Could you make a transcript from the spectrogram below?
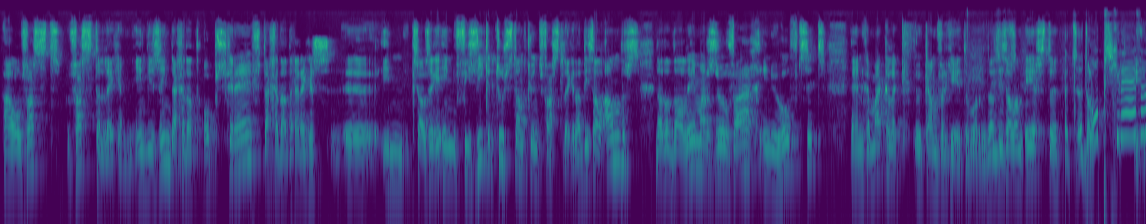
alvast vast te leggen. In die zin dat je dat opschrijft, dat je dat ergens uh, in, ik zou zeggen, in fysieke toestand kunt vastleggen. Dat is al anders dan dat het alleen maar zo vaag in je hoofd zit en gemakkelijk kan vergeten worden. Dat dus is al een eerste. Het, het opschrijven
